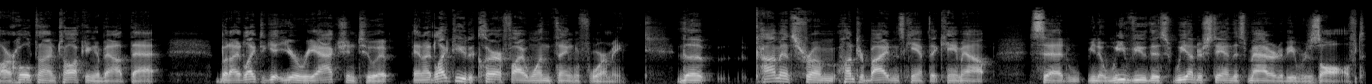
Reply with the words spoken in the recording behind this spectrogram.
our whole time talking about that, but I'd like to get your reaction to it. And I'd like you to clarify one thing for me. The comments from Hunter Biden's camp that came out said, you know, we view this, we understand this matter to be resolved.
